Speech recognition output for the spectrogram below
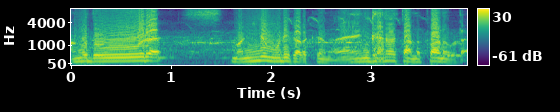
അങ്ങ് ദൂരെ മഞ്ഞ് മൂടി കിടക്കുന്നത് ഭയങ്കര തണുപ്പാണ് ഇവിടെ.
